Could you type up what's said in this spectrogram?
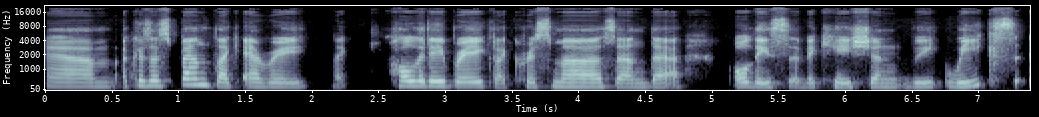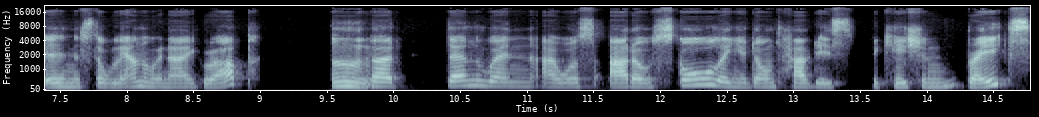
um because I spent like every like holiday break, like Christmas and uh, all these vacation we- weeks in Storlien when I grew up. Mm. But then when i was out of school and you don't have these vacation breaks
